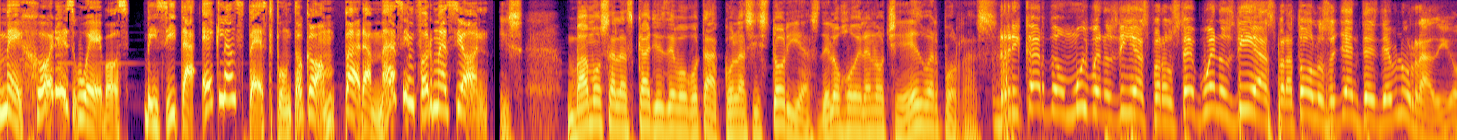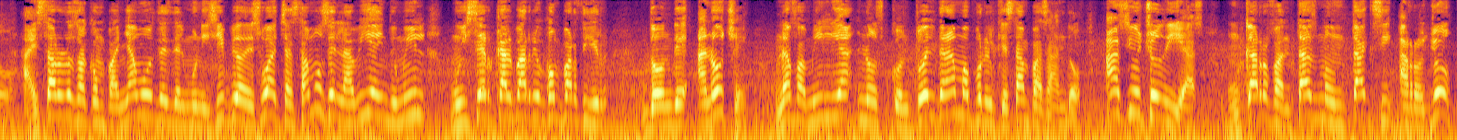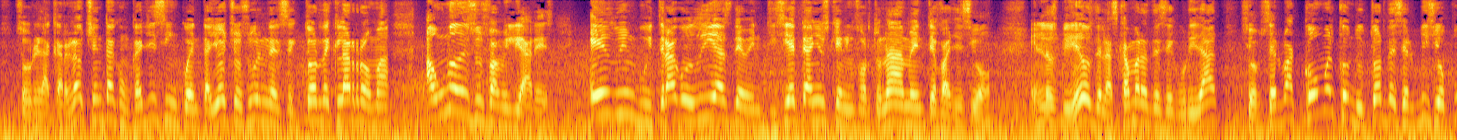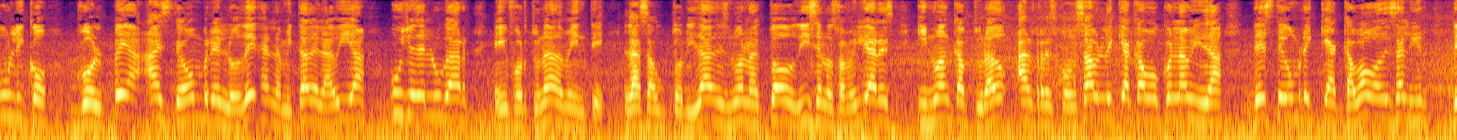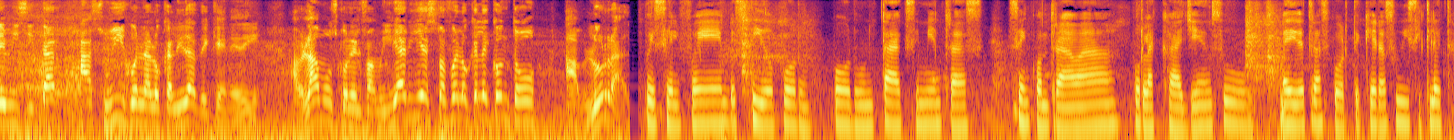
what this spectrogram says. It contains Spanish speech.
mejores huevos. Visita eclanspest.com para más información. Vamos a las calles de Bogotá con las historias del Ojo de la Noche. Eduard Porras. Ricardo, muy buenos días para usted. Buenos días para todos los oyentes de Blue Radio. A esta hora los acompañamos desde el municipio de Suacha. Estamos en la vía Indumil, muy cerca al barrio Compartir, donde anoche una familia nos contó el drama por el que están pasando. Hace ocho días, un carro fantasma, un taxi, arrolló sobre la carrera 80 con calle 58 Sur en el sector de Roma a uno de sus familiares. Edwin Buitrago Díaz, de 27 años, quien infortunadamente falleció. En los videos de las cámaras de seguridad se observa cómo el conductor de servicio público golpea a este hombre, lo deja en la mitad de la vía, huye del lugar e infortunadamente las autoridades no han actuado, dicen los familiares, y no han capturado al responsable que acabó con la vida de este hombre que acababa de salir de visitar a su hijo en la localidad de Kennedy. Hablamos con el familiar y esto fue lo que le contó a Blue Radio. Pues él fue embestido por, por un taxi mientras se encontraba por la calle en su medio de transporte, que era su bicicleta.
